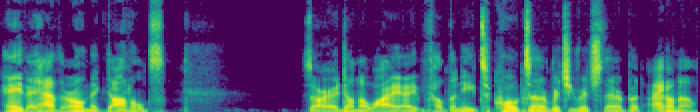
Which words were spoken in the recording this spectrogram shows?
hey, they have their own McDonald's. Sorry, I don't know why I felt the need to quote uh, Richie Rich there, but I don't know.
